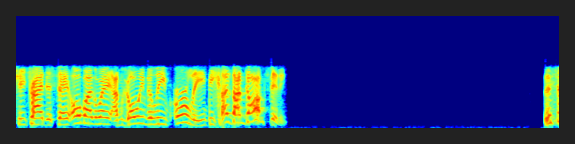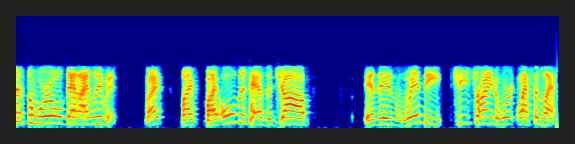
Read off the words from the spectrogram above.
she tried to say, oh, by the way, I'm going to leave early because I'm dog sitting. This is the world that I live in, right? My my oldest has a job, and then Wendy, she's trying to work less and less.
